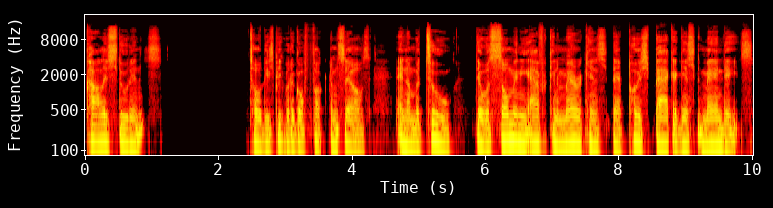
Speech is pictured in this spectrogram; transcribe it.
college students told these people to go fuck themselves. And number two, there were so many African Americans that pushed back against the mandates.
